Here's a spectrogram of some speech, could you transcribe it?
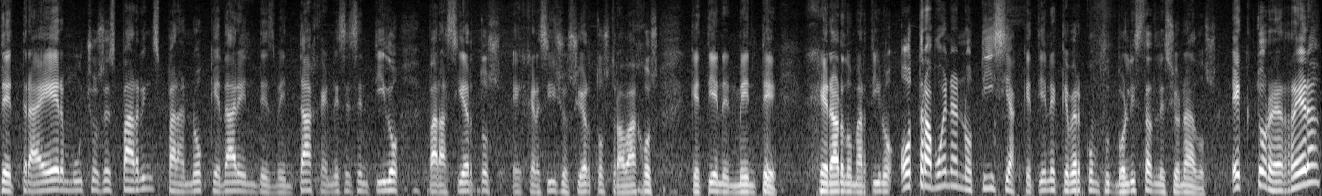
de traer muchos sparrings para no quedar en desventaja en ese sentido para ciertos ejercicios, ciertos trabajos que tiene en mente Gerardo Martino. Otra buena noticia que tiene que ver con futbolistas lesionados. Héctor Herrera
